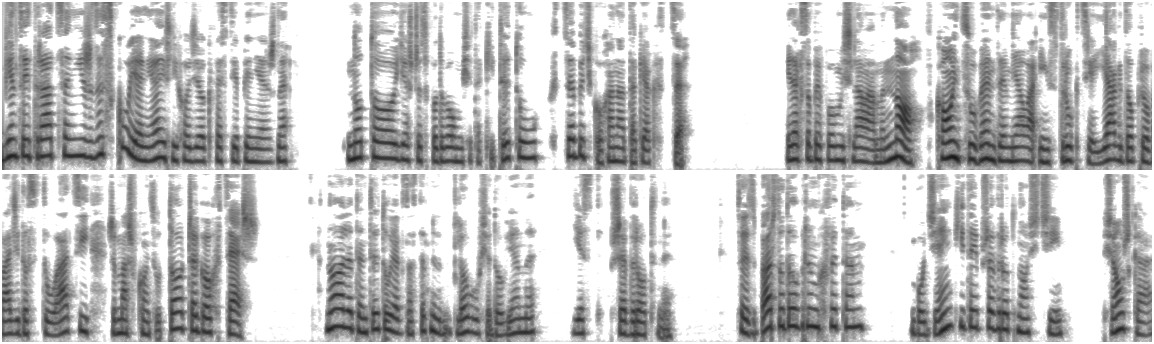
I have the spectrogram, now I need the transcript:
więcej tracę niż zyskuję, nie? Jeśli chodzi o kwestie pieniężne. No to jeszcze spodobał mi się taki tytuł: Chcę być kochana tak jak chcę. I tak sobie pomyślałam, no, w końcu będę miała instrukcję, jak doprowadzić do sytuacji, że masz w końcu to, czego chcesz. No ale ten tytuł, jak z następnych vlogów się dowiemy, jest przewrotny. Co jest bardzo dobrym chwytem, bo dzięki tej przewrotności książka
